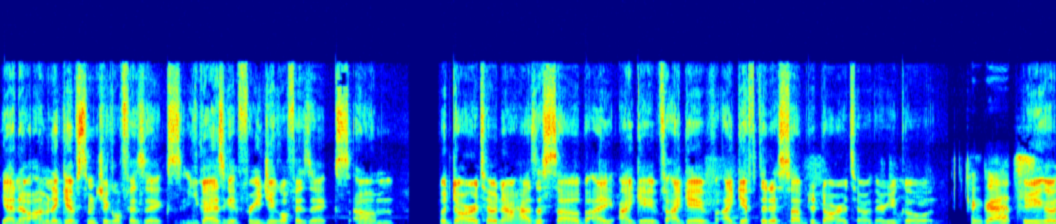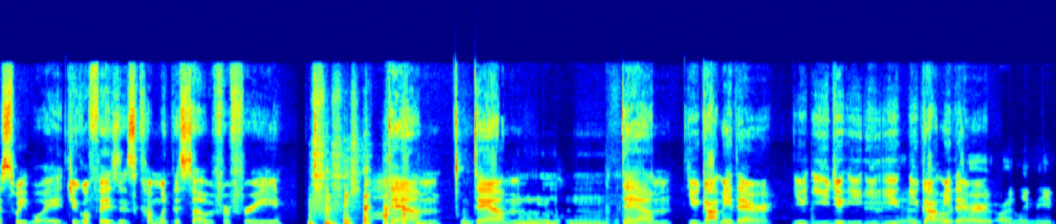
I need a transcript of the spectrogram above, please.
yeah, no, I'm gonna give some jiggle physics. You guys get free jiggle physics. Um, but Daruto now has a sub. I I gave I gave I gifted a sub to Daruto. There you go. Congrats. There you go, sweet boy. Jiggle physics come with the sub for free. Damn, damn, Mm, damn. You got me there. You you do you you, you, yeah, you got me there. Naruto Only need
